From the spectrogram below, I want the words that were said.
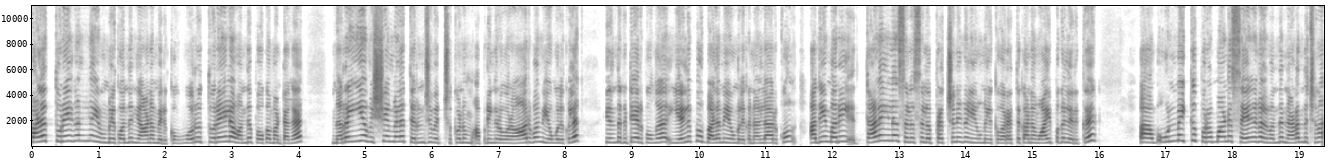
பல துறைகளில் இவங்களுக்கு வந்து ஞானம் இருக்கும். ஒரு துறையில் வந்து போக மாட்டாங்க. நிறைய விஷயங்களை தெரிஞ்சு வச்சுக்கணும் அப்படிங்கிற ஒரு ஆர்வம் இவங்களுக்குள்ள இருந்துக்கிட்டே இருக்குங்க. எலும்பு பலம் இவங்களுக்கு நல்லா இருக்கும் அதே மாதிரி தலையில் சில சில பிரச்சனைகள் இவங்களுக்கு வரத்துக்கான வாய்ப்புகள் இருக்குது உண்மைக்கு புறம்பான செயல்கள் வந்து நடந்துச்சுன்னா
